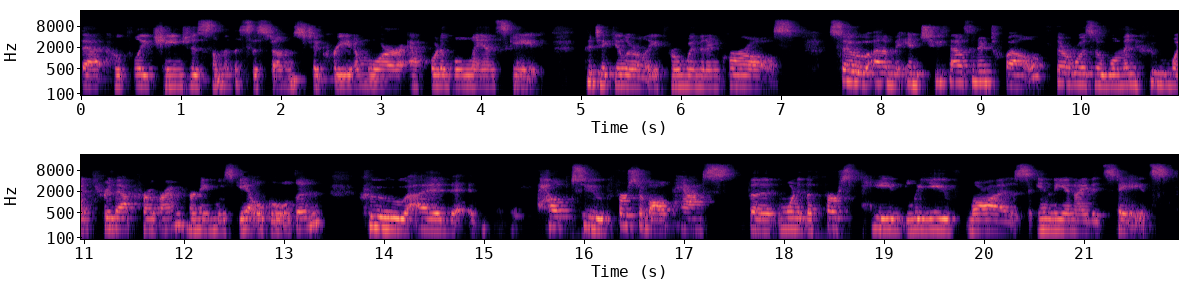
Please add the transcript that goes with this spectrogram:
that hopefully changes some of the systems to create a more equitable landscape, particularly for women and girls. So um, in 2012, there was a woman who went through that program. Her name was Gayle Goldin, who uh, helped to, first of all, pass the one of the first paid leave laws in the United States.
